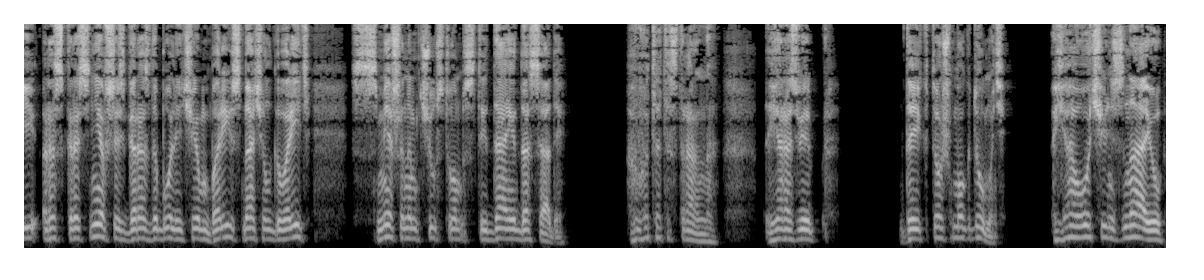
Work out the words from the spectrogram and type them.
и, раскрасневшись гораздо более, чем Борис, начал говорить с смешанным чувством стыда и досады. Вот это странно. Я разве... Да и кто ж мог думать? Я очень знаю,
